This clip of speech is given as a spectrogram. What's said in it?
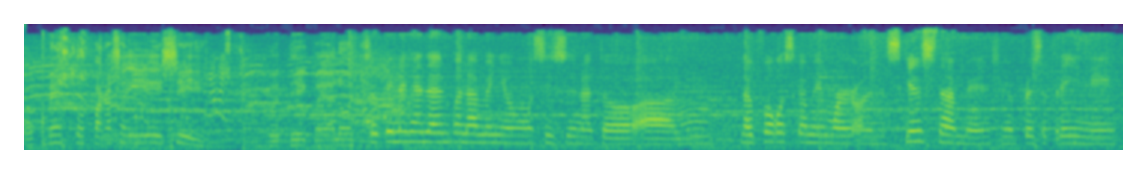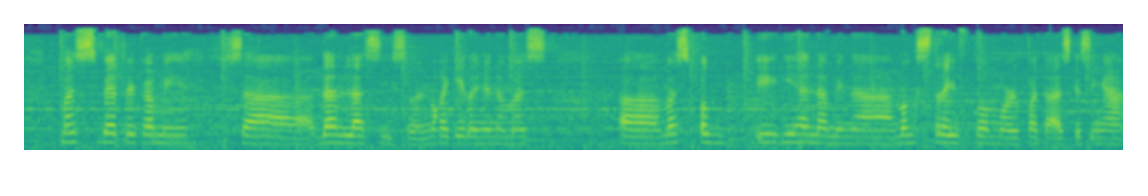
Momentum para sa EAC. Good dig by Alonia. So pinaghandaan po namin yung season na to. Um, nag-focus kami more on skills namin, syempre sa training. Mas better kami sa than last season. Makikita nyo na mas ah, mas pag-iigihan namin na mag-strive pa more pataas kasi nga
